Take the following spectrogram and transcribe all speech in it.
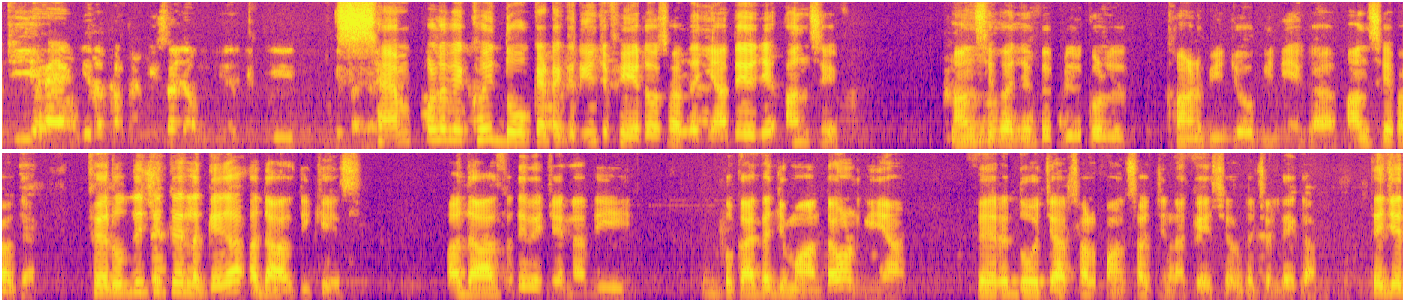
ਕੀ ਹੈ ਕਿ ਇਹਦਾ ਪਤਾ ਕੀ ਸਜ਼ਾ ਹੁੰਦੀ ਹੈ ਕਿ ਕੀ ਕੀਤਾ ਜਾਏ? ਸੈਂਪਲ ਵੇਖੋ ਜੀ ਦੋ ਕੈਟਾਗਰੀਆਂ ਚ ਫੇਲ ਹੋ ਸਕਦਾ ਜਾਂ ਤੇ ਅਜੇ ਅਨਸੇਫ ਅਨਸੇਫ ਅਜੇ ਬਿਲਕੁਲ ਖਾਣ ਪੀਣ ਯੋਗ ਹੀ ਨਹੀਂ ਹੈਗਾ ਅਨਸੇਫ ਆ ਗਿਆ। ਫਿਰ ਉਹਦੇ ਚ ਤੇ ਲੱਗੇਗਾ ਅਦਾਲਤੀ ਕੇਸ ਅਦਾਲਤ ਦੇ ਵਿੱਚ ਇਹਨਾਂ ਦੀ ਬਕਾਇਦਾ ਜ਼ਮਾਨਤਾਂ ਹੋਣਗੀਆਂ ਫਿਰ 2-4 ਸਾਲ 5 ਸਾਲ ਜਿੰਨਾ ਕੇਸ ਚੱਲਦਾ ਚੱਲੇਗਾ। ਤੇ ਜੇ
